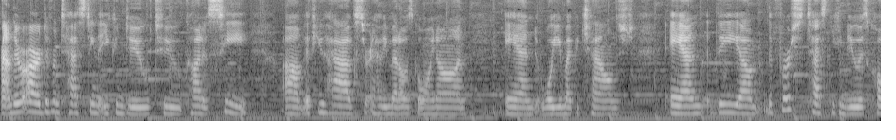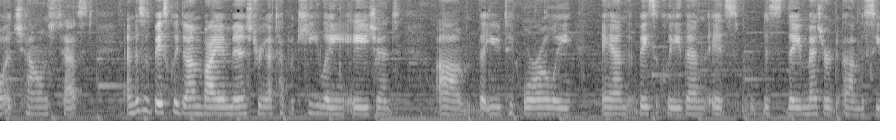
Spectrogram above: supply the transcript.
and there are different testing that you can do to kind of see um, if you have certain heavy metals going on and where you might be challenged. And the, um, the first test you can do is called a challenge test. And this is basically done by administering a type of chelating agent um, that you take orally and basically then it's this, they measured um, to see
